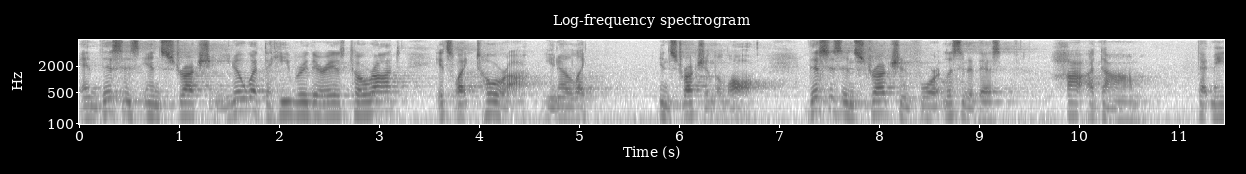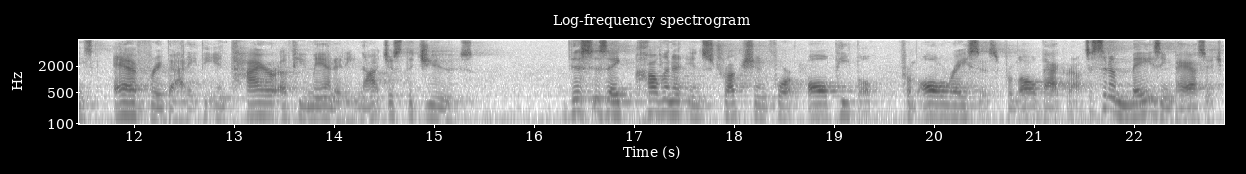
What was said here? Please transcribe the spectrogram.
and this is instruction." You know what the Hebrew there is, Torah? It's like Torah, you know, like instruction, the law. This is instruction for, listen to this, Ha-Adam, that means everybody, the entire of humanity, not just the Jews. This is a covenant instruction for all people, from all races, from all backgrounds. It's an amazing passage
